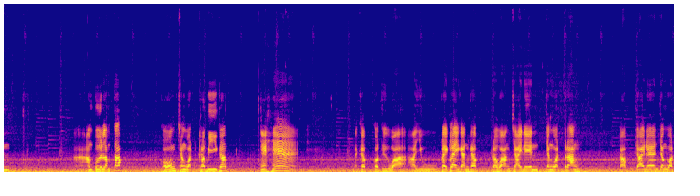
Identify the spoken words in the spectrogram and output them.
ณอำเภอลำตับของจังหวัดกระบี่ครับแฮนะครับก็ถือว่าอายู่ใกล้ๆกันครับ ระหว่างชายแดนจังหวัดตรังกับชายแดนจังหวัด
